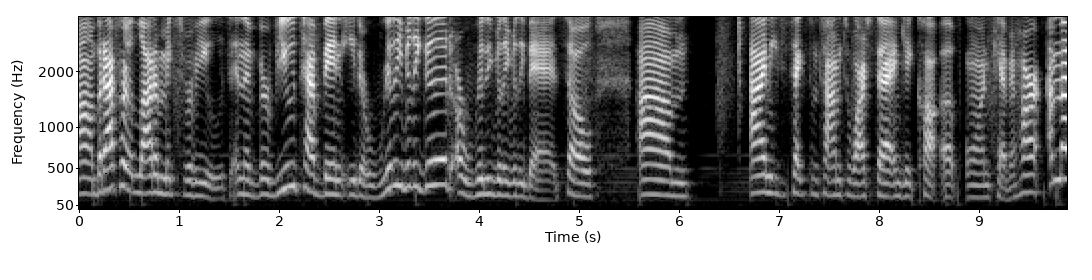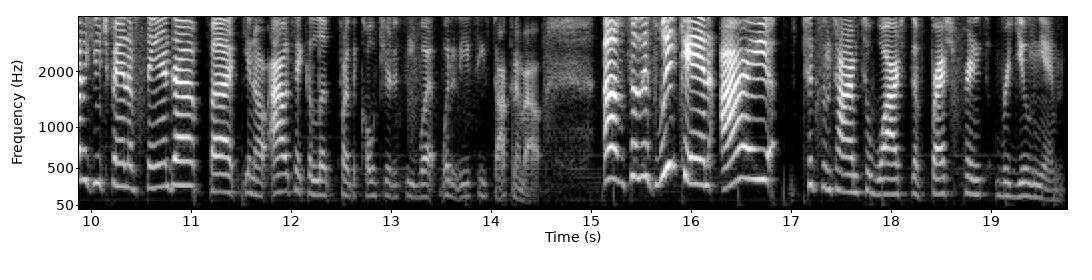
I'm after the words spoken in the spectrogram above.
Um, but I've heard a lot of mixed reviews, and the reviews have been either really, really good or really, really, really bad. So, um, I need to take some time to watch that and get caught up on Kevin Hart. I'm not a huge fan of stand up, but you know, I'll take a look for the culture to see what what it is he's talking about. Um, so this weekend I took some time to watch the Fresh Prince reunion.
